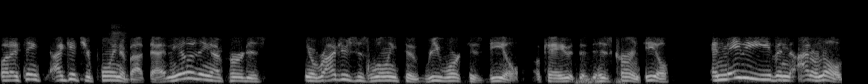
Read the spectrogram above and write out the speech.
But I think I get your point about that. And the other thing I've heard is, you know, Rodgers is willing to rework his deal, okay, his current deal, and maybe even I don't know,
